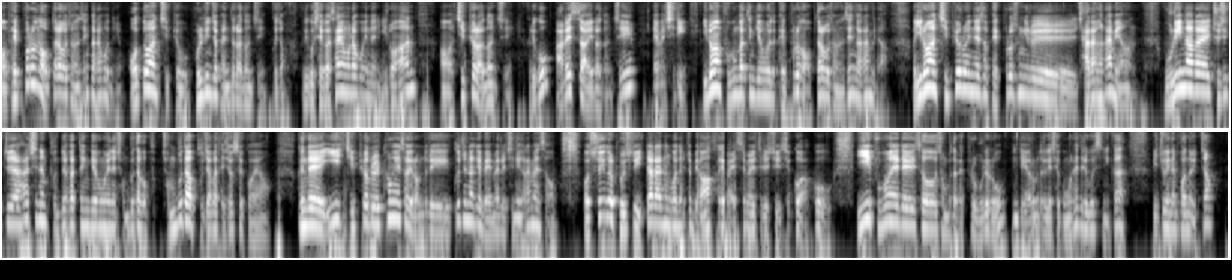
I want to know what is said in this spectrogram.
어, 100%는 없다라고 저는 생각을 하거든요. 어떠한 지표, 뭐 볼린저 밴드라든지, 그죠? 그리고 제가 사용을 하고 있는 이러한 어, 지표라든지, 그리고 RSI라든지, MACD 이러한 부분 같은 경우에도 100%는 없다라고 저는 생각을 합니다. 어, 이러한 지표로 인해서 100% 승률을 자랑을 하면 우리나라에 주식 투자 하시는 분들 같은 경우에는 전부 다 전부 다 부자가 되셨을 거예요. 근데 이 지표를 통해서 여러분들이 꾸준하게 매매를 진행을 하면서 어, 수익을 볼 수 있다라는 거는 좀 명확하게 말씀을 드릴 수 있을 것 같고 이 부분에 대해서 전부 다 100% 무료로 이제 여러분들에게 제공을 해드리고 있으니까 이쪽에 있는 번호 있죠?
